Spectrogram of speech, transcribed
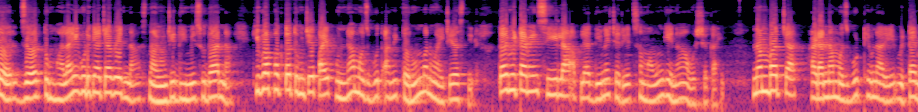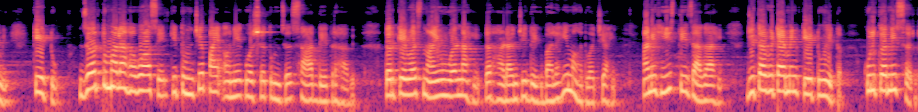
तर जर तुम्हालाही गुडघ्याच्या वेदना स्नायूंची धीमी सुधारणा किंवा फक्त तुमचे पाय पुन्हा मजबूत आणि तरुण बनवायचे असतील तर व्हिटॅमिन सीला आपल्या दिनचर्येत सामावून घेणं आवश्यक आहे. नंबर चार हाडांना मजबूत ठेवणारे विटॅमिन के टू. जर तुम्हाला हवं असेल की तुमचे पाय अनेक वर्ष तुमचं साथ देत राहावेत तर केवळ स्नायूंवर नाही तर हाडांची देखभालही महत्त्वाची आहे. आणि हीच ती जागा आहे जिथं विटॅमिन के टू येतं. कुलकर्णी सर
